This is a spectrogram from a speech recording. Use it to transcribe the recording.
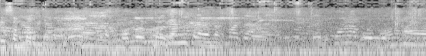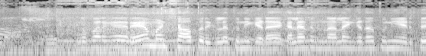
December మూడా இங்கே பாருங்க ரேமன் ஷாப் இருக்குல்ல துணி கடை. கல்யாணத்துக்கு முன்னால இங்கே தான் துணி எடுத்து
